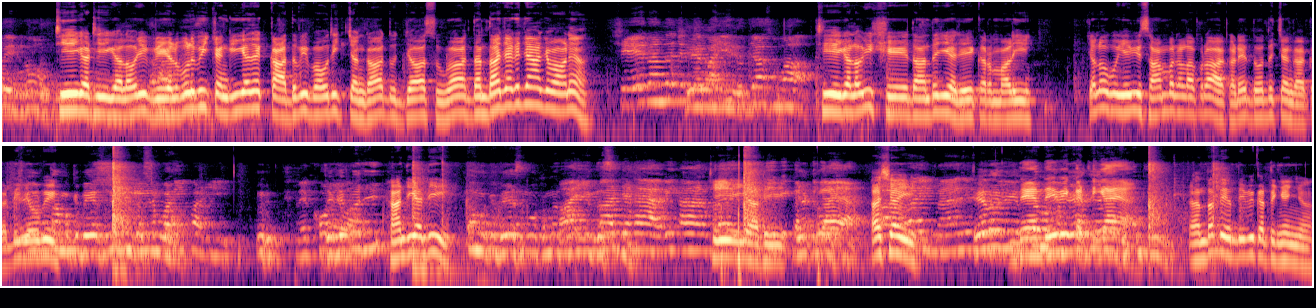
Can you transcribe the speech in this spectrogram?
ਵੇਖ ਲਓ। ਠੀਕ ਆ ਠੀਕ ਆ। ਲਓ ਜੀ ਵੇਲਵੁਲ ਵੀ ਚੰਗੀ ਆ ਤੇ ਕੱਦ ਵੀ ਬਹੁਤ ਹੀ ਚੰਗਾ ਦੂਜਾ ਸੂਆ। ਦੰਦਾਂ ਜਗ ਜਾਂ ਜਵਾਨ ਆ? 6 ਦੰਦ ਜੱਗੇ ਭਾਈ ਦੂਜਾ ਸੂਆ। ਠੀਕ ਆ ਲਓ ਜੀ 6 ਦੰਦ ਜੀ ਅਜੇ ਕਰਮ ਵਾਲੀ। ਚਲੋ ਕੋਈ ਇਹ ਵੀ ਸਾਂਭਣ ਵਾਲਾ ਭਰਾ ਖੜੇ ਦੁੱਧ ਚੰਗਾ ਕੱਢੀ ਜਾਊਗੀ। ਧਮਕ ਬੇਸ ਨਹੀਂ ਸੀਨ ਦੱਸੂ ਬੜੀ ਭਾਜੀ ਵੇਖੋ ਜੱਗੇ ਲੇਵਾ। ਭਾਜੀ? ਹਾਂਜੀ ਹਾਂਜੀ। ਧਮਕ ਬੇਸ ਮੁੱਖ ਭਾਈ ਮੰਤਰੀ ਮੱਝ ਹੈ ਵੀ ਹਾਂ ਠੀਕ ਆ, ਠੀਕ। ਕੱਟੀਆਂ ਆ। ਅੱਛਾ ਜੀ। ਇਹਦਾ ਵੀ ਦਿੰਦੀ ਵੀ ਕੱਟੀਆਂ ਆ। ਕਹਿੰਦਾ ਦਿਨ ਦੀ ਵੀ ਕੱਟੀਆਂ ਹੀ ਆ।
